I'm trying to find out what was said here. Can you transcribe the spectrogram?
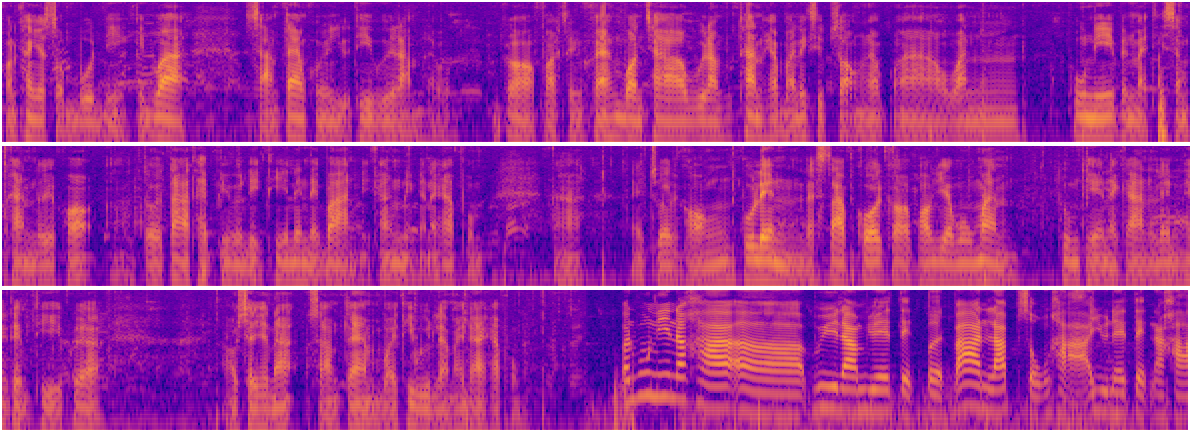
ค่อนข้างจะสมบูรณ์ดีคิดว่า 3 แต้มคงจะอยู่ที่บุรีรัมย์ครับผมก็ฝากถึงแฟนบอลชาวบุรีรัมย์ทุกท่านครับหมายเลข12 ครับวัน พรุ่งนี้เป็นแมตช์ที่สำคัญโดยเฉพาะโตโยต้าไทยพรีเมียร์ลีกที่เล่นในบ้านอีกครั้งหนึ่งนะครับผมในส่วนของผู้เล่นและสตาฟโค้ชก็พร้อมจะมุ่งมั่น ทุ่มเทในการเล่นให้เต็มที่เพื่อเอาชัยชนะ 3 แต้มไว้ที่บุรีรัมให้ได้ครับผม วันพรุ่งนี้นะคะเอ่อบุรีรัมยูไนเต็ดเปิดบ้านรับสงขายูไนเต็ดนะคะ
